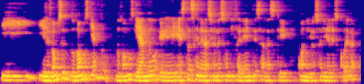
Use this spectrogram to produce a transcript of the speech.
y, y les vamos, los vamos guiando, nos vamos guiando. Eh, estas generaciones son diferentes a las que cuando yo salí de la escuela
